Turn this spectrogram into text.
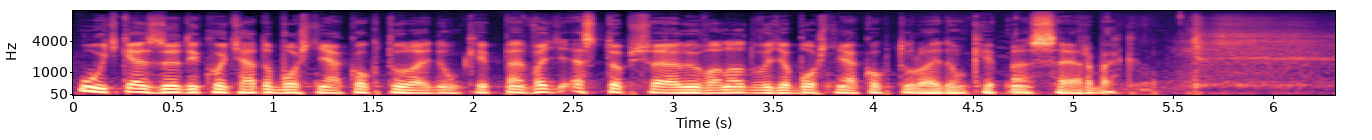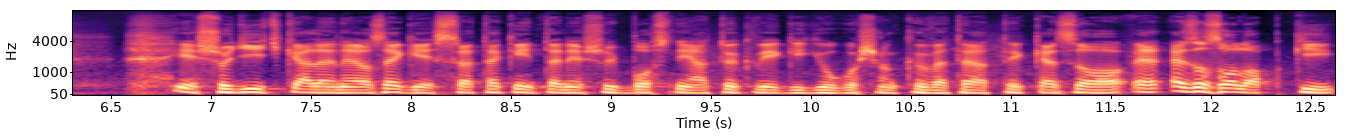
úgy kezdődik, hogy hát a bosnyákok tulajdonképpen, vagy ez többször elő van adva, hogy a bosnyákok tulajdonképpen szerbek. És hogy így kellene az egészre tekinteni, és hogy Boszniát ők végig jogosan követelték. Ez, a, ez az alap ki,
